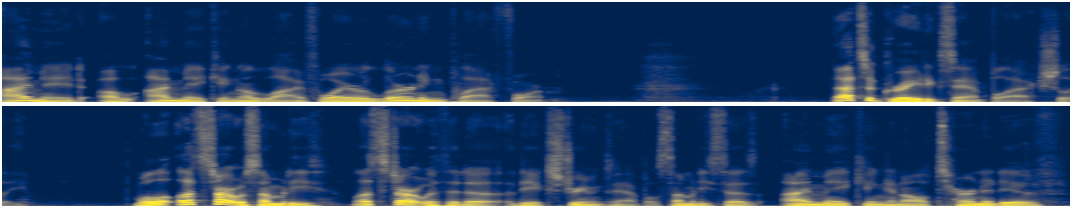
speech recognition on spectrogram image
I made a, I'm making a Livewire learning platform. That's a great example, actually. Well, let's start with somebody, let's start with it, uh, the extreme example. Somebody says, I'm making an alternative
